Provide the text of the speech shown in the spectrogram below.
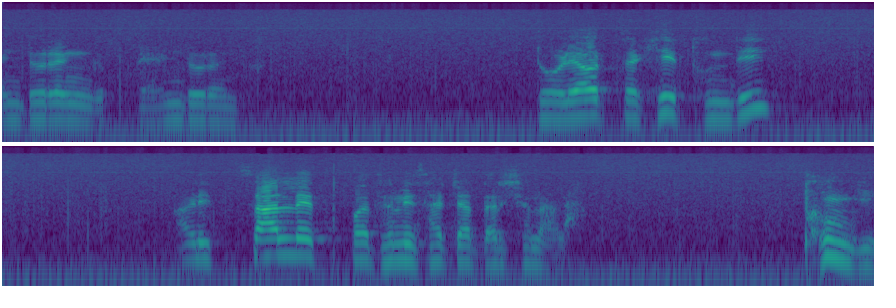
पांडुरंग पांडुरंग. डोळ्यावर चखी थुंदी आणि चाललेत पधनिसाच्या दर्शनाला. ठुंगी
